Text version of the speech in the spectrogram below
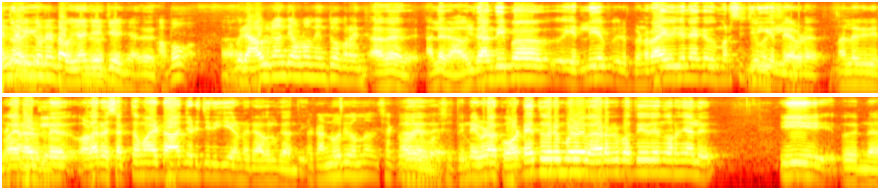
എന്റെ പിന്തുണ ഉണ്ടാവും ഞാൻ ജയിച്ചു കഴിഞ്ഞാൽ. അപ്പൊ അപ്പൊ രാഹുൽ ഗാന്ധി അവിടെ ഒന്ന് എന്തുവാ പറയുന്നത് അതെ അതെ. അല്ല രാഹുൽ ഗാന്ധി ഇപ്പൊ എൻ ഡി എ പിണറായി വിജയനെയൊക്കെ വിമർശിച്ചിരിക്കുകയല്ലേ അവിടെ? നല്ല രീതിയിൽ. വയനാട്ടിൽ വളരെ ശക്തമായിട്ട് ആഞ്ഞടിച്ചിരിക്കുകയാണ് രാഹുൽ ഗാന്ധി. കണ്ണൂരിൽ വന്ന് ശക്തമായി. പിന്നെ ഇവിടെ കോട്ടയത്ത് വരുമ്പോൾ വേറൊരു പ്രത്യേകത എന്ന് പറഞ്ഞാൽ ഈ പിന്നെ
